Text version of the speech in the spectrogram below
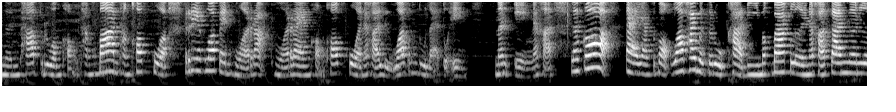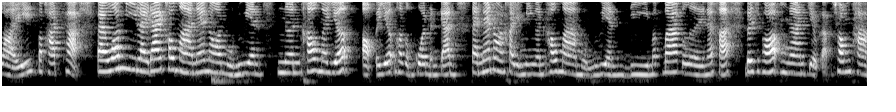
เงินภาพรวมของทั้งบ้านทั้งครอบครัว เรียกว่าเป็นหัวหลักหัวแรงของครอบครัวนะคะ หรือว่าต้องดูแลตัวเอง นั่นเองนะคะ แล้วก็แต่อยากจะบอกว่าไพ่บทสรุปค่ะดีมาก ๆเลยนะคะ การเงินไหลสะพัดค่ะ แปลว่ามีรายได้เข้ามาแน่นอนหมุนเวียนเงินเข้ามาเยอะออกไปเยอะพอสมควรเหมือนกัน แต่แน่นอนค่ะยังมีเงินเข้ามาหมุนเวียนดีมากๆเลยนะคะ โดยเฉพาะงานเกี่ยวกับช่องทาง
